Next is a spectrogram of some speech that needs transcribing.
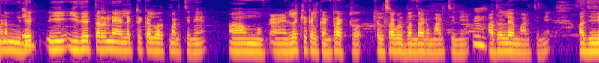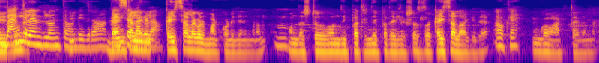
ಮೇಡಮ್ ಇದೇ ಈ ಇದೇ ಥರನೇ ಎಲೆಕ್ಟ್ರಿಕಲ್ ವರ್ಕ್ ಮಾಡ್ತೀನಿ. ಎಲೆಕ್ಟ್ರಿಕಲ್ ಕಾಂಟ್ರಾಕ್ಟರ್ ಕೆಲಸಗಳು ಬಂದಾಗ ಮಾಡ್ತೀನಿ. ಅದರಲ್ಲೇ ಮಾಡ್ತೀನಿ. ಅದು ಬ್ಯಾಂಕ್ ಕೈ ಸಾಲಗಳ? ಮಾಡ್ಕೊಂಡಿದ್ದೀನಿ ಮೇಡಮ್. ಒಂದಷ್ಟು ಒಂದು ಇಪ್ಪತ್ತರಿಂದ ಇಪ್ಪತ್ತೈದು ಲಕ್ಷ ಕೈ ಸಾಲ ಆಗಿದೆ. ಆಗ್ತಾ ಇದೆ ಹಾರಿವಲ್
